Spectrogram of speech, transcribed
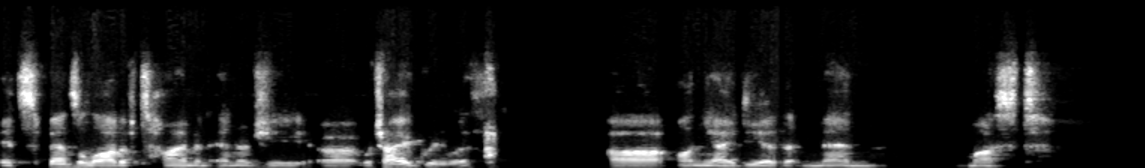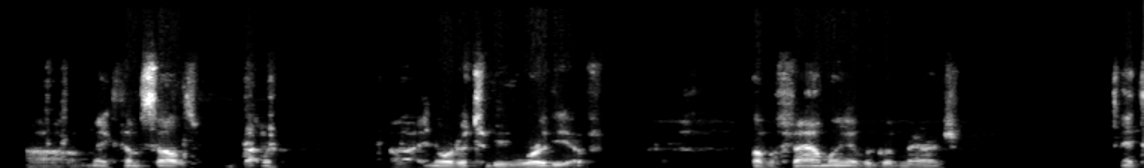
it spends a lot of time and energy, uh, which I agree with, uh, on the idea that men must make themselves better in order to be worthy of, of a family, of a good marriage. It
